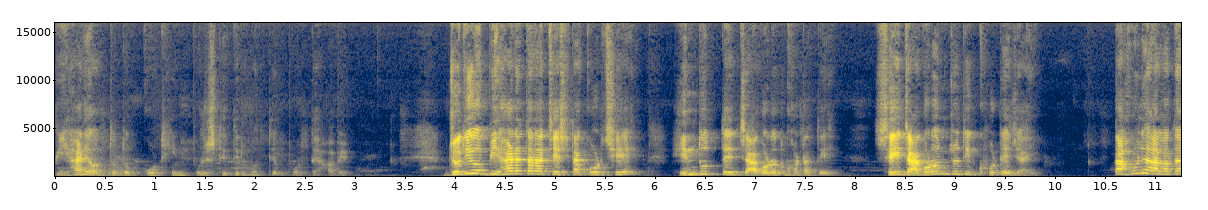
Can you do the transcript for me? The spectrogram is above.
বিহারে অন্তত কঠিন পরিস্থিতির মধ্যে পড়তে হবে। যদিও বিহারে তারা চেষ্টা করছে হিন্দুত্বের জাগরণ ঘটাতে, সেই জাগরণ যদি ঘটে যায়, তাহলে আলাদা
